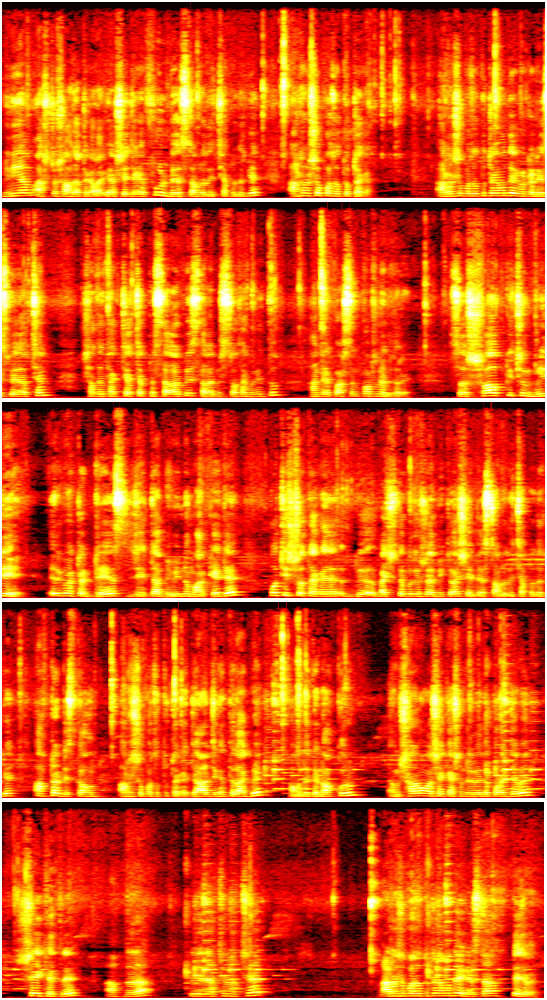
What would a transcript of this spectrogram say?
মিনিমাম আটশোশো হাজার টাকা লাগে। আর সেই জায়গায় ফুল ড্রেসটা আমরা দিচ্ছি আপনাদেরকে আঠারোশো পঁচাত্তর টাকা। আঠারোশো পঁচাত্তর টাকার মধ্যে এরকম একটা ড্রেস পেয়ে যাচ্ছেন। সাথে থাকছে হচ্ছে আপনার স্যালার পিস স্যালার পিসটাও থাকবে কিন্তু হান্ড্রেড পার্সেন্ট কটনের ভিতরে। সো সব কিছু মিলিয়ে এরকম একটা ড্রেস যেটা বিভিন্ন মার্কেটে পঁচিশশো থেকে বাইশশো থেকে পঁচিশশো টাকা বিক্রি হয়, সেই ড্রেসটা আমরা দিচ্ছি আপনাদেরকে আফটার ডিসকাউন্ট আঠারোশো পঁচাত্তর টাকা যার যেখান থেকে লাগবে আমাদেরকে নক করুন এবং সারা বাংলাদেশে ক্যাশ অন ডেলিভারিতে প্রোডাক্ট যাবে। সেই ক্ষেত্রে আপনারা পেয়ে যাচ্ছেন হচ্ছে আঠারোশো পঁচাত্তর টাকার মধ্যে এই ড্রেসটা পেয়ে যাবেন।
